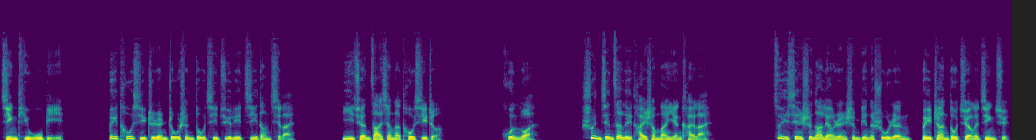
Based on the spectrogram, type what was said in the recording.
警惕无比。被偷袭之人周身斗气剧烈激荡起来，一拳砸向那偷袭者，混乱瞬间在擂台上蔓延开来。最先是那两人身边的数人被战斗卷了进去，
